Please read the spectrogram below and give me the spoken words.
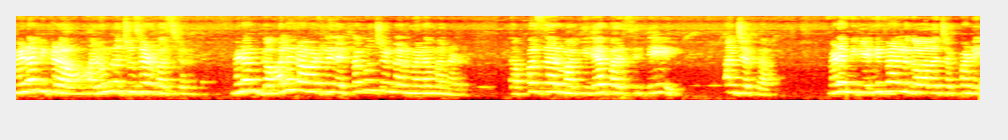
మేడం ఇక్కడ ఆ రూమ్లో చూశాడు చూసాడు ఫస్ట్ మేడం గాలి రావట్లేదు ఎట్లా కూర్చున్నారు మేడం అన్నాడు. తప్పదు సార్ మాకు ఇదే పరిస్థితి అని చెప్పా. మేడం మీకు ఎన్ని ఫ్యాన్లు కావాలో చెప్పండి.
